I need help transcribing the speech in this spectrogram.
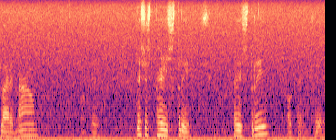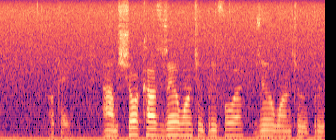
slide it down. This is page three. Page three. Okay. Here. Okay. Um, shortcuts zero one two three four zero one two three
